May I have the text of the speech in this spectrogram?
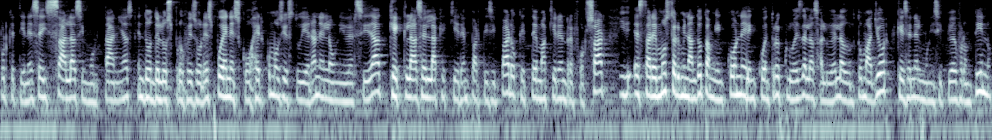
porque tiene seis salas simultáneas en donde los profesores pueden escoger como si estuvieran en la universidad qué clase es la que quieren participar o qué tema quieren reforzar y estaremos terminando también con el encuentro de clubes de la salud del adulto mayor que es en el municipio de Frontino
